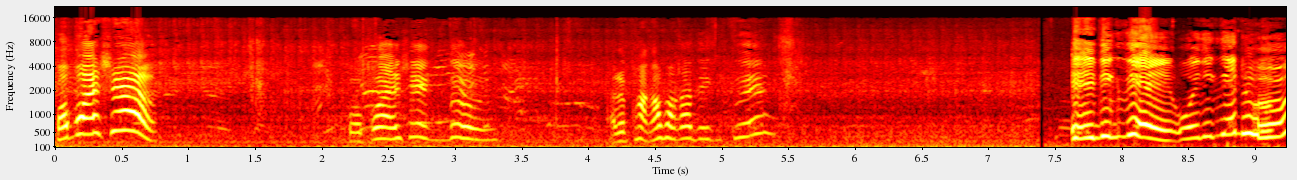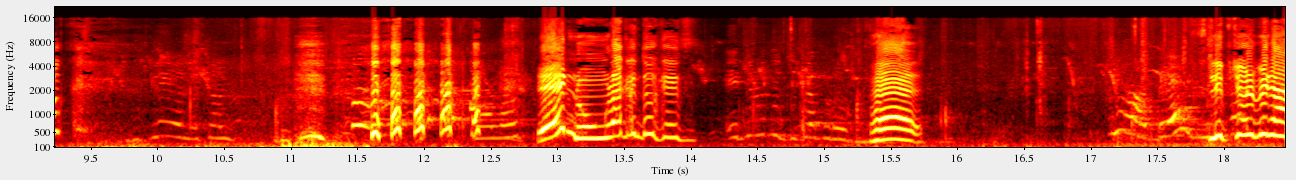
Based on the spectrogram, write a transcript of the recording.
পপো আসো। পপো আসো একদম। আরে ফাঁকা ফাঁকা দেখতে। এই দিক দিয়ে, ওই দিক দিয়ে ঢুক। এ, নোংরা কিন্তু হ্যাঁ। স্লিপ চলবি না?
